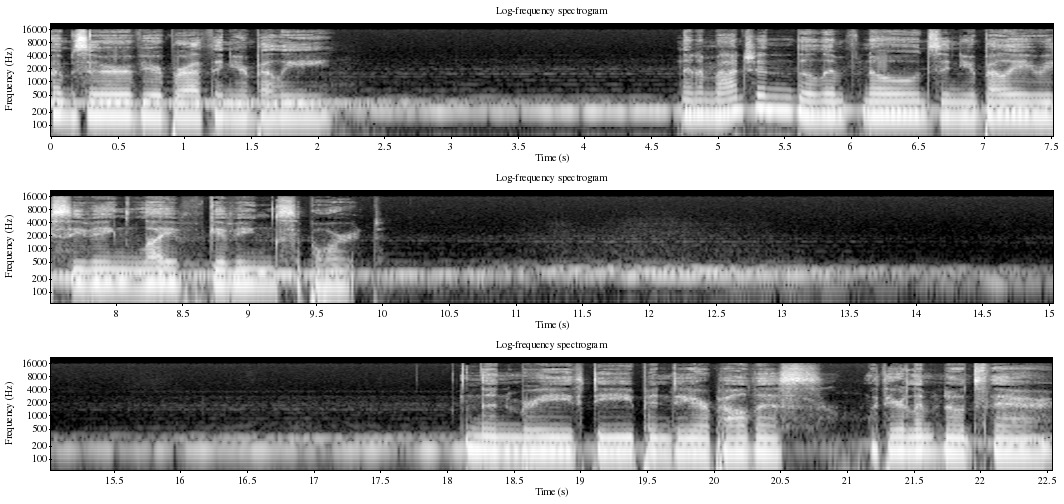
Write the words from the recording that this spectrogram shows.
Observe your breath in your belly. And imagine the lymph nodes in your belly receiving life giving support. And then breathe deep into your pelvis with your lymph nodes there.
